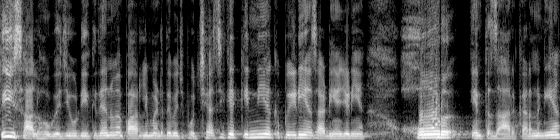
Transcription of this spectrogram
30 ਸਾਲ ਹੋ ਗਏ ਜੀ ਉਡੀਕਦਿਆਂ ਨੂੰ। ਮੈਂ ਪਾਰਲੀਮੈਂਟ ਦੇ ਵਿੱਚ ਪੁੱਛਿਆ ਸੀ ਕਿ ਕਿੰਨੀਆਂ ਕੁ ਪੀੜ੍ਹੀਆਂ ਸਾਡੀਆਂ ਜਿਹੜੀਆਂ ਹੋਰ ਇੰਤਜ਼ਾਰ ਕਰਨਗੀਆਂ।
